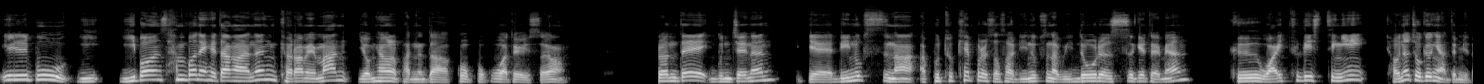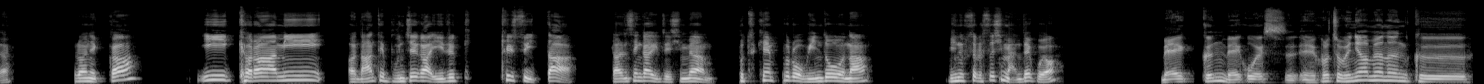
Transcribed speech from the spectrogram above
일부 2, 2번, 3번에 해당하는 결함에만 영향을 받는다고 보고가 되어 있어요. 그런데 문제는 이게 리눅스나 아, Boot Camp를 써서 리눅스나 윈도우를 쓰게 되면 그 whitelisting이 전혀 적용이 안 됩니다. 그러니까 이 결함이 어, 나한테 문제가 일으킬 수 있다라는 생각이 드시면 Boot Camp로 윈도우나 리눅스를 쓰시면 안 되고요. 맥은 macOS. 예, 그렇죠. 왜냐하면은 그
